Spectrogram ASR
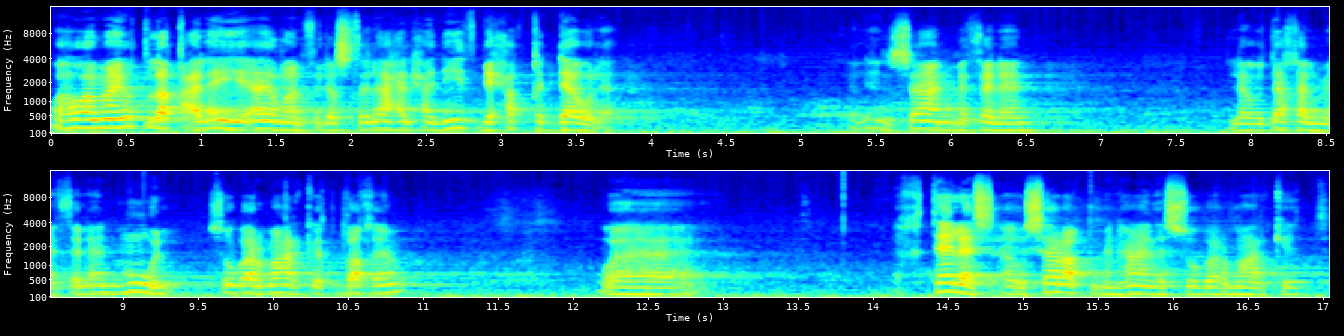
وهو ما يطلق عليه أيضا في الاصطلاح الحديث بحق الدولة. الإنسان مثلا لو دخل مثلا مول سوبر ماركت ضخم واختلس أو سرق من هذا السوبر ماركت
